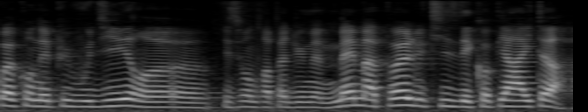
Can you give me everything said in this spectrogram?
Quoi qu'on ait pu vous dire, euh, il ne se vendra pas de lui-même. Même Apple utilise des copywriters.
